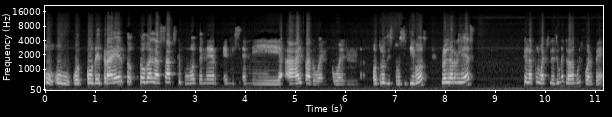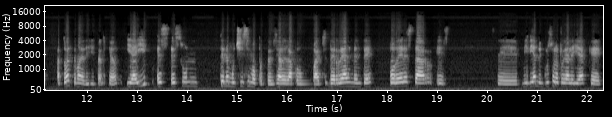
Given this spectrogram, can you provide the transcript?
o, o, o de traer to todas las apps que puedo tener en, mis, en mi iPad o en, o en otros dispositivos, pero la realidad es que el Apple Watch les dio una entrada muy fuerte a todo el tema de Digital Health y ahí es, es un, tiene muchísimo potencial el Apple Watch de realmente poder estar este, midiendo. Incluso el otro día leía que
